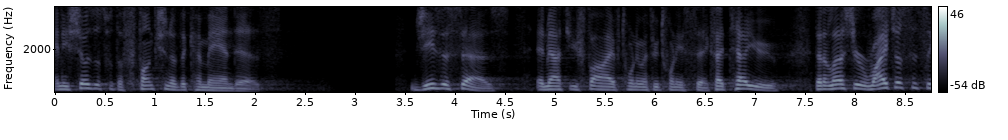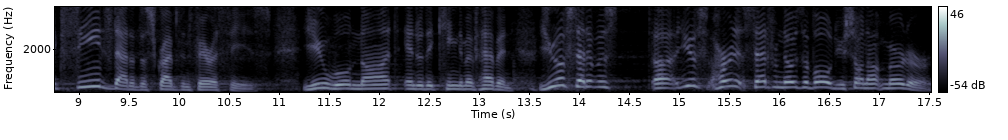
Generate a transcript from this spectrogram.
And he shows us what the function of the command is. Jesus says in Matthew 5 21 through 26, I tell you that unless your righteousness exceeds that of the scribes and Pharisees, you will not enter the kingdom of heaven. You have said it was, uh, you have heard it said from those of old, you shall not murder.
